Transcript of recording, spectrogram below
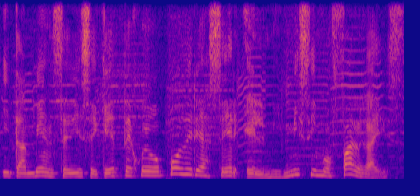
Y también se dice que este juego podría ser el mismísimo Fall Guys.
